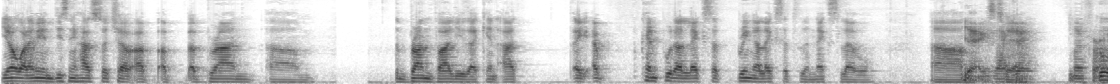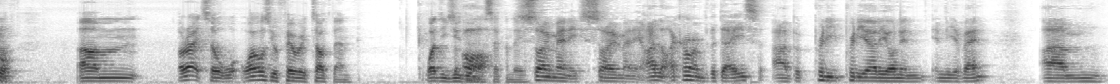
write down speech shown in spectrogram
you know what I mean. Disney has such a a, a brand, um, the brand value that can add, like, I can put Alexa, bring Alexa to the next level. Um, yeah, so, exactly. yeah. No, fair Cool. Um, all right. So, what was your favorite talk then? What did you do on Oh, the second day? so many, so many. I, I can't remember the days, uh, but pretty pretty early on in, in the event, um,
